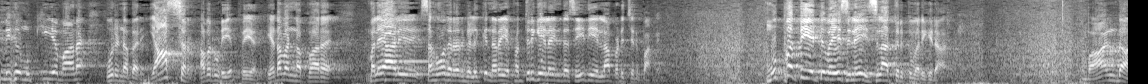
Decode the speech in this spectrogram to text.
மிக முக்கியமான ஒரு நபர் யாசர் அவருடைய பெயர். எடவண்ணப்பாற மலையாளி சகோதரர்களுக்கு நிறைய பத்திரிகையில இந்த செய்தியை எல்லாம் படிச்சிருப்பாங்க. முப்பத்தி எட்டு வயசுலே இஸ்லாத்திற்கு வருகிறார். வாழ்ந்தா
